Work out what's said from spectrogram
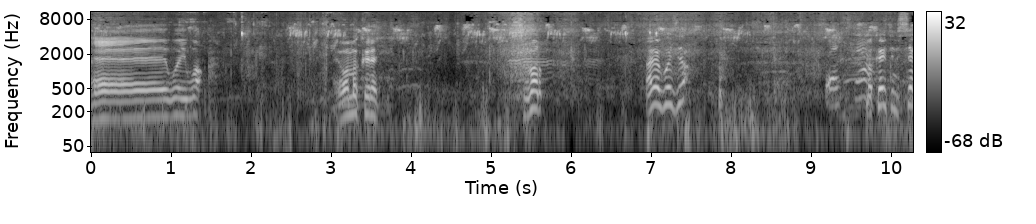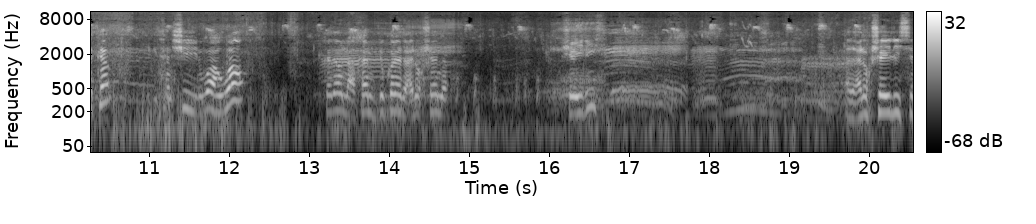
ايوا ايوا أيوا ما كرهت. صبر أنا كويسه ما كاين السكن خنشين وهو. كذا ولا فهم الدكان هذا على خشان شايليس هذا على شايليس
